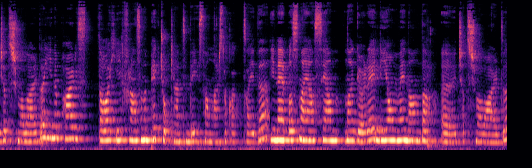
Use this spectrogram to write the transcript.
çatışmalarda. Yine Paris dahil Fransa'nın pek çok kentinde insanlar sokaktaydı. Yine basına yansıyana göre Lyon ve Nan'da e, çatışma vardı.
